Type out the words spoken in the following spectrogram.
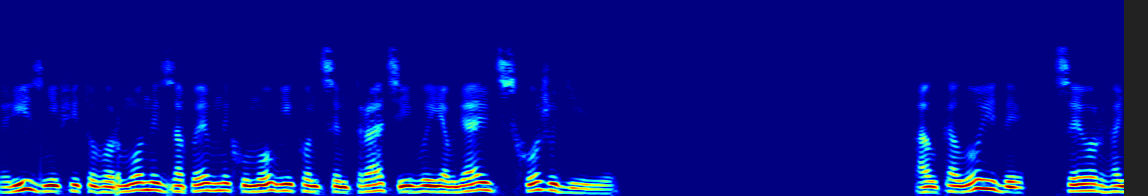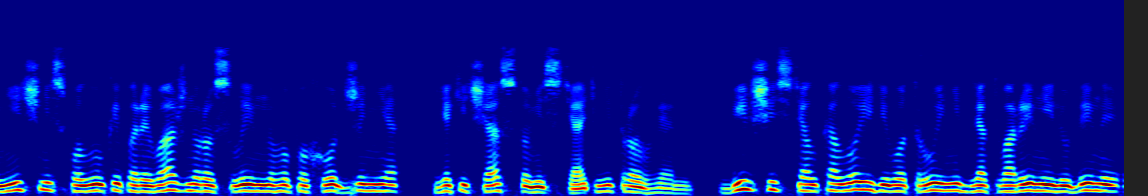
Різні фітогормони за певних умов і концентрацій виявляють схожу дію. Алкалоїди це органічні сполуки переважно рослинного походження, які часто містять нітроген. Більшість алкалоїдів отруєні для тварин і людини,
